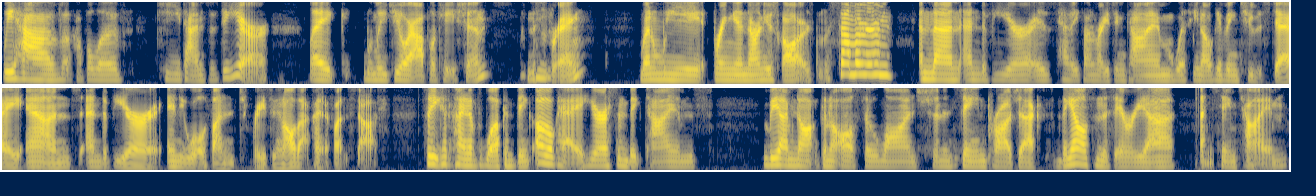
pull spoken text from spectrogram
we have a couple of key times of the year, like when we do our applications in the Mhm. spring, when we bring in our new scholars in the summer, and then end of year is heavy fundraising time with, you know, Giving Tuesday and end of year annual fundraising and all that kind of fun stuff. So you can kind of look and think, oh, okay, here are some big times. Maybe I'm not going to also launch an insane project, something else in this area at the same time.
